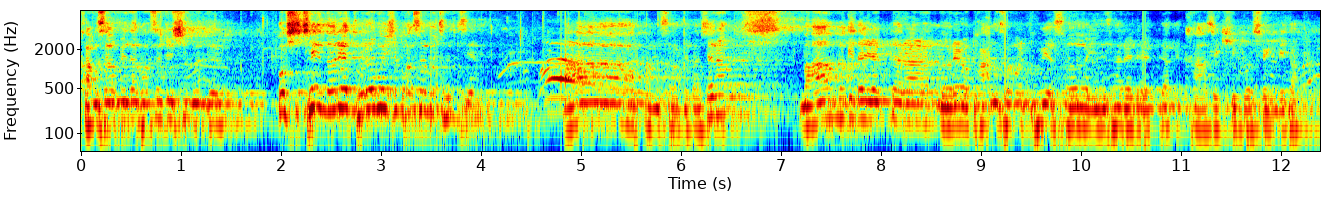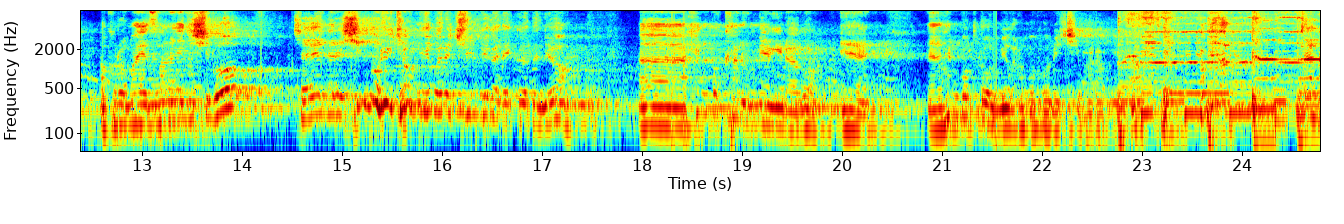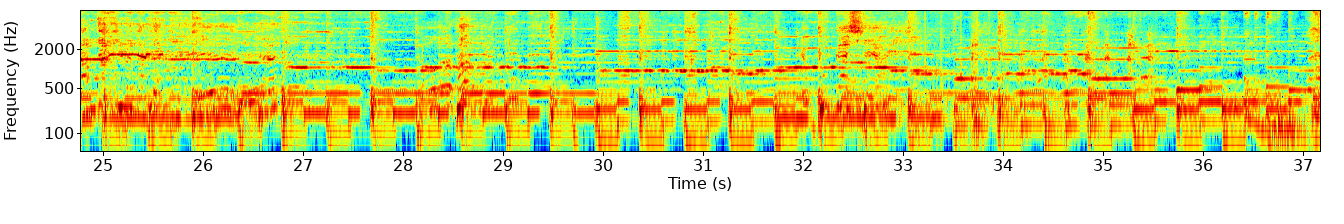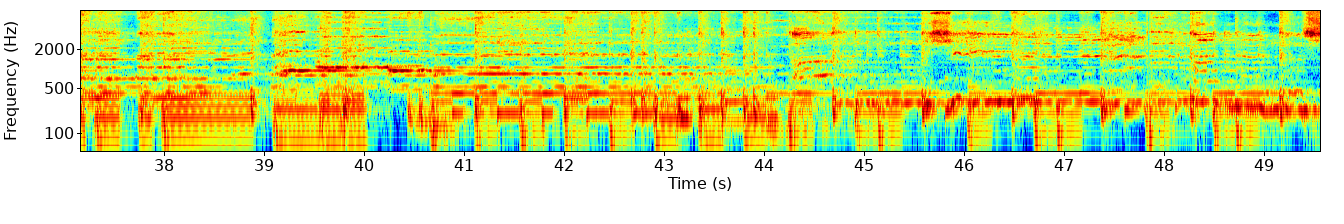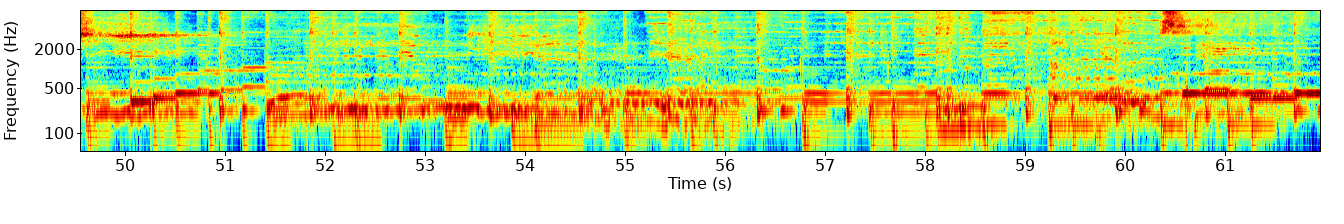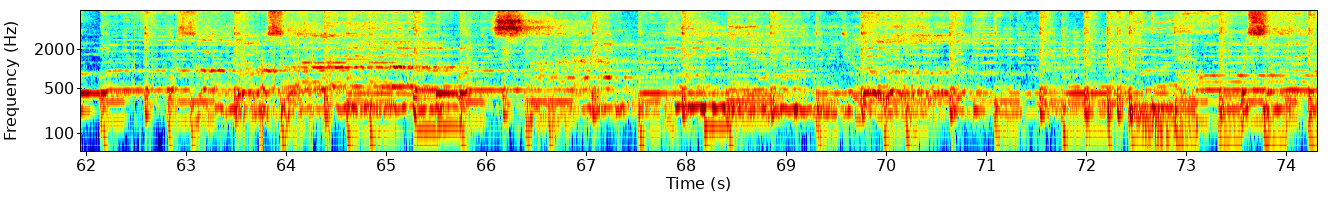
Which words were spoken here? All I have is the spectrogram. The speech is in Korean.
박수 주신 분들 혹시 제 노래 들어보시면 박수 한번 쳐주세요. 아 감사합니다. 저는 마음을 기다렸다라는 노래로 방송을 통해서 인사를 드렸던 가수 김보성입니다. 앞으로 많이 사랑해 주시고 제 노래 신곡이 좀 이번에 준비가 됐거든요. 아, 행복한 운명이라고 예, 예, 행복도 운명을 한번 보내주시기 바랍니다. 갑니다. 자 남자 키는 남자 키. wishing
